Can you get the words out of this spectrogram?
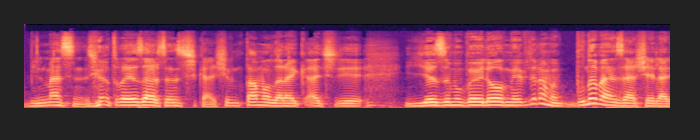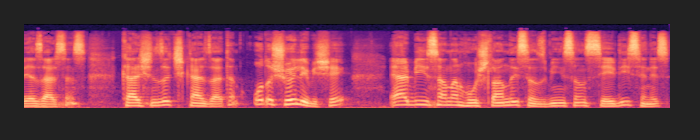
Bilmezsiniz. YouTube'a yazarsanız çıkar. Şimdi tam olarak aç, yazımı böyle olmayabilir ama buna benzer şeyler yazarsanız karşınıza çıkar zaten. O da şöyle bir şey. Eğer bir insandan hoşlandıysanız, bir insanı sevdiyseniz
